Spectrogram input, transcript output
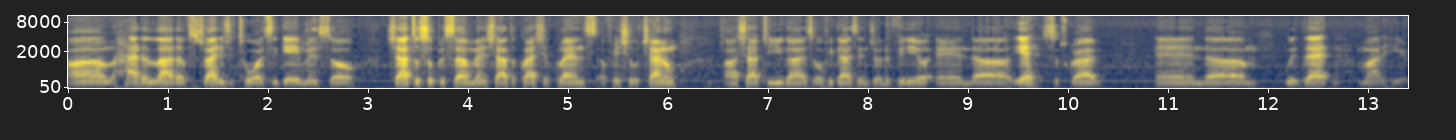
Um, had a lot of strategy towards the game, and so shout out to Supercell, man. Shout out to Clash of Clans official channel. Uh, shout out to you guys. Hope you guys enjoyed the video. And uh, yeah, subscribe. And um, with that, I'm out of here.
